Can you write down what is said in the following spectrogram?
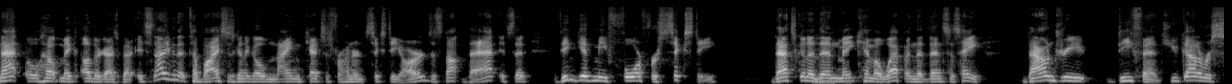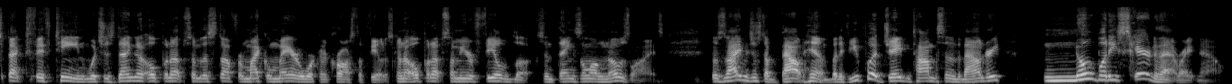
that will help make other guys better. It's not even that Tobias is going to go nine catches for 160 yards. It's not that. It's that if he can give me four for 60, that's going to mm-hmm. then make him a weapon that then says, hey, boundary defense, you got to respect 15, which is then going to open up some of the stuff for Michael Mayer working across the field. It's going to open up some of your field looks and things along those lines. So it's not even just about him. But if you put Jayden Thomas into the boundary, nobody's scared of that right now.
